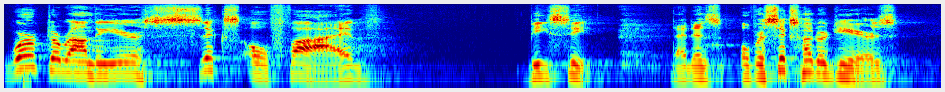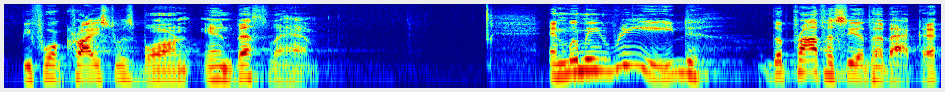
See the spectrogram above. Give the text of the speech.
worked around the year 605 BC. That is, over 600 years before Christ was born in Bethlehem. And when we read the prophecy of Habakkuk,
